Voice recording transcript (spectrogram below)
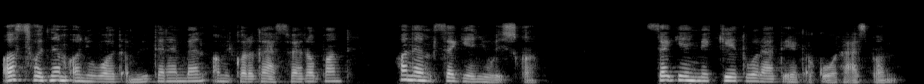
Az, hogy nem anyu volt a műteremben, amikor a gáz felrobbant, hanem szegény Juliska. Szegény még két órát élt a kórházban.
